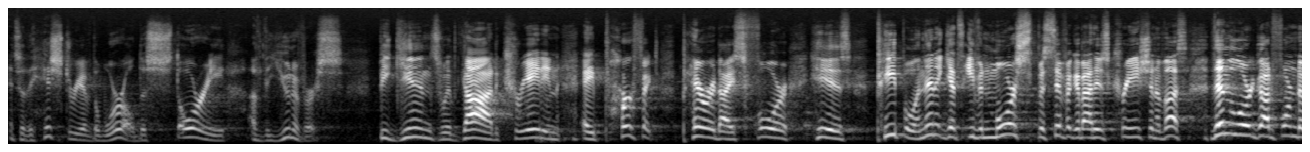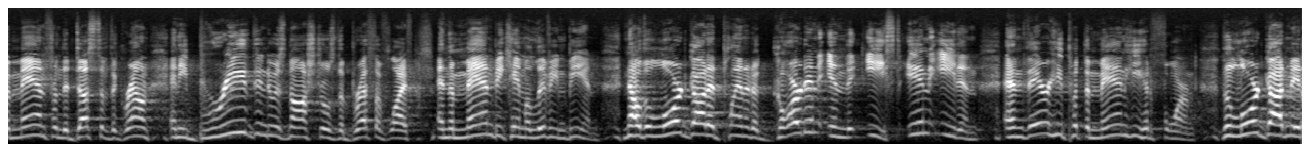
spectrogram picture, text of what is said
And so, the history of the world, the story of the universe, begins with God creating a perfect paradise for his people. And then it gets even more specific about his creation of us. Then the Lord God formed a man from the dust of the ground, and he breathed into his nostrils the breath of life, and the man became a living being. Now the Lord God had planted a garden in the east, in Eden, and there he put the man he had formed. The Lord God made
